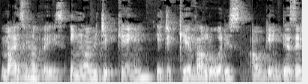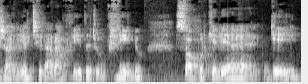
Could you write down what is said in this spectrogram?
Mais uma vez, em nome de quem e de que valores alguém desejaria tirar a vida de um filho só porque ele é gay?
